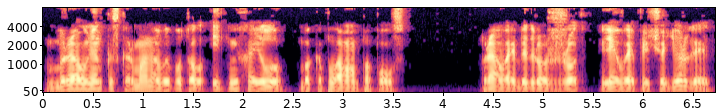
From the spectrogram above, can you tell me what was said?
Браунинг из кармана выпутал и к Михаилу бокоплавом пополз. Правое бедро жжет, левое плечо дергает.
